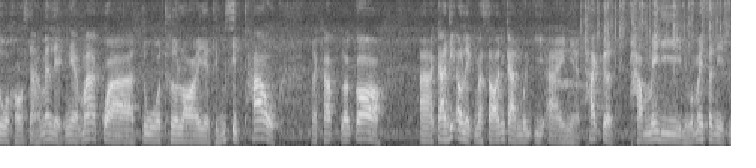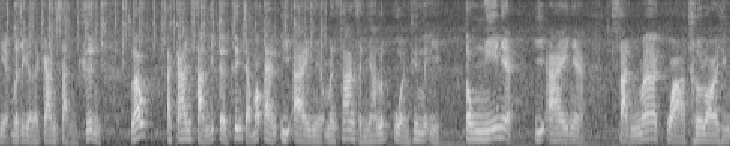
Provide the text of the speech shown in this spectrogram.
ตัวของสนามแม่เหล็กเนี่ยมากกว่าตัวเทอรอยด์เนี่ยถึง 10 เท่า นะครับ แล้วก็การที่เอาเหล็กมาซ้อนกันบน EI เนี่ย ถ้าเกิดทำไม่ดีหรือว่าไม่สนิทเนี่ย มันจะเกิดอาการสั่นขึ้น แล้วอาการสั่นที่เกิดขึ้นจากหม้อแปลง EI เนี่ย มันสร้างสัญญาณรบกวนขึ้นมาอีก ตรงนี้เนี่ย EI เนี่ยสั่นมากกว่าเทอรอยถึง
